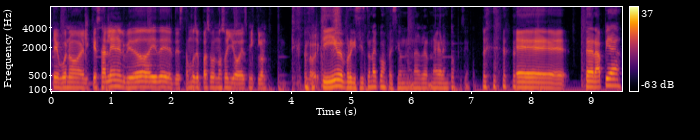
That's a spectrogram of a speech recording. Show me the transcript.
Que bueno, el que sale en el video ahí de, de Estamos de Paso no soy yo, es mi clon. Sí, porque hiciste una confesión, una, gran- una gran confesión. Eh, terapia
